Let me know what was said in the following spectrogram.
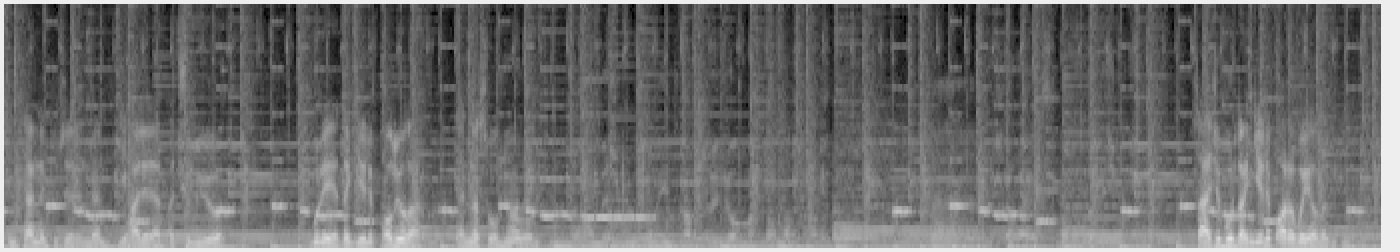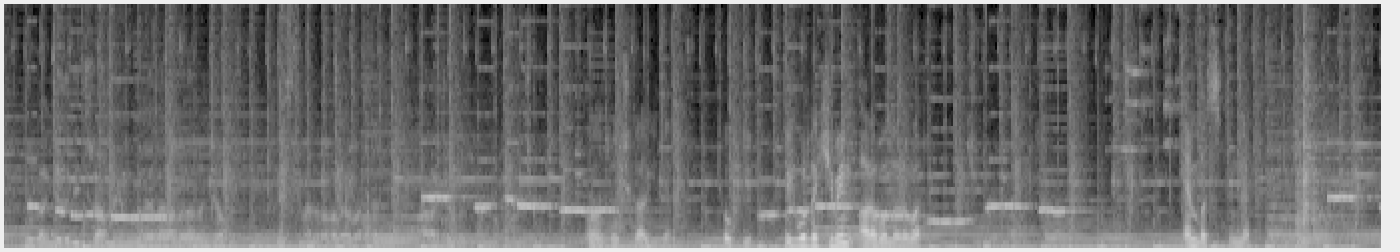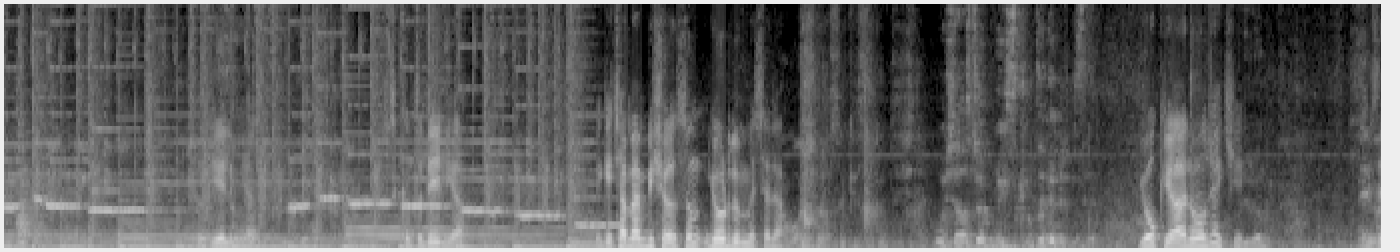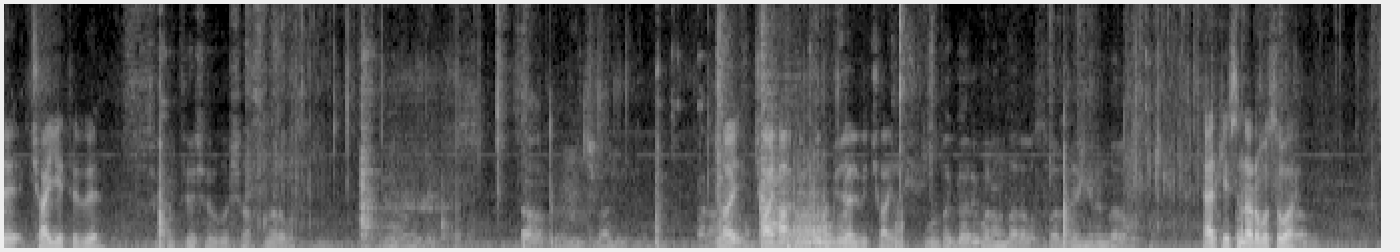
İnternet üzerinden ihaleler açılıyor. Buraya da gelip alıyorlar mı? Yani nasıl oluyor? Kahve Sadece buradan gelip arabayı alabiliyor. Buradan gelir icra memuruyla beraber aracı alır. Teslim eder, arabaya bakar. Aracı alır. ondan sonra çıkar. Ondan sonra çıkar gider. Çok iyi. Peki burada kimin arabaları var? En basitinden. Söyleyelim ya. Sıkıntı değil ya. Ya geçen ben bir şahısın gördüm mesela. O sıkıntı işte. O şans çok büyük sıkıntı verir bize. Yok ya ne olacak ki? Buyurun. Bize çay getirdi. Sıkıntı yaşarız o şahsın arabası. Çay çay harbi çok güzel bir çaymış. Burada garibanın da arabası var, zenginin de arabası var. Herkesin arabası var.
